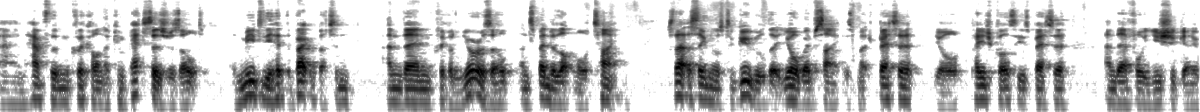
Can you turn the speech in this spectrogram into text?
and have them click on a competitor's result, immediately hit the back button, and then click on your result and spend a lot more time. So that signals to Google that your website is much better, your page quality is better, and therefore you should go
